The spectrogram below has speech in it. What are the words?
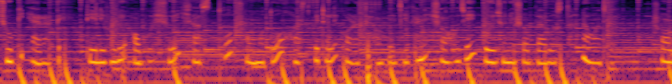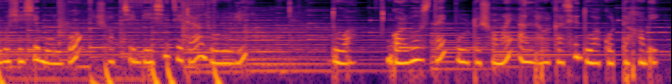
ঝুঁকি এড়াতে ডেলিভারি অবশ্যই স্বাস্থ্যসম্মত হসপিটালে করাতে হবে, যেখানে সহজেই প্রয়োজনীয় সব ব্যবস্থা নেওয়া যায়। সর্বশেষে বলব, সবচেয়ে বেশি যেটা জরুরি, দোয়া। গর্ভাবস্থায় পুরোটা সময় আল্লাহর কাছে দোয়া করতে হবে।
